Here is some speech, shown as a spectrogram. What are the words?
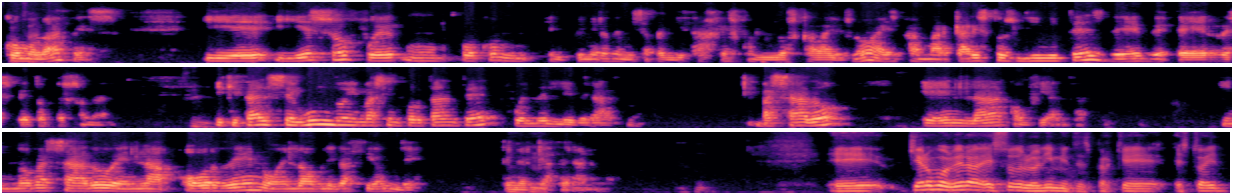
¿Cómo lo haces? Y, eso fue un poco el primero de mis aprendizajes con los caballos, ¿no? A, marcar estos límites de, respeto personal. Y quizá el segundo y más importante fue el del liderazgo basado en la confianza y no basado en la orden o en la obligación de tener que hacer algo. Eh, quiero volver a esto de los límites porque estoy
